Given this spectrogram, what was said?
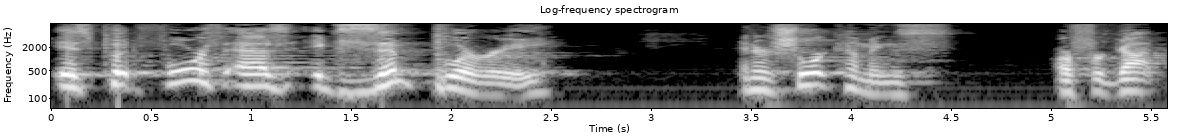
is put forth as exemplary and her shortcomings are forgotten.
